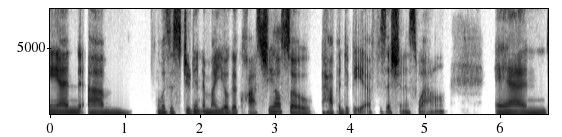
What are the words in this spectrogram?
Anne um, was a student in my yoga class. She also happened to be a physician as well. And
